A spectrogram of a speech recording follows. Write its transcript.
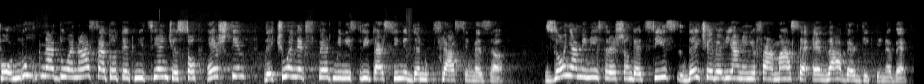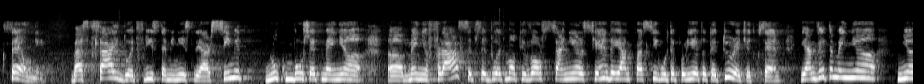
po nuk na duhen as ato teknicienë që sot heshtin dhe quhen ekspertë Ministrie të Arsimit dhe nuk flasin me zë. Zonja ministre e Shëndetësisë dhe qeveria në një farë mase e dha verdiktin e vet. Ktheuni. Mbas kësaj duhet fliste ministrja e arsimit, nuk mbushet me një me një frazë sepse duhet motivosh ca njerëz që ende janë të pasigurtë për jetët e tyre që të kthehen. Janë vetëm me një një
